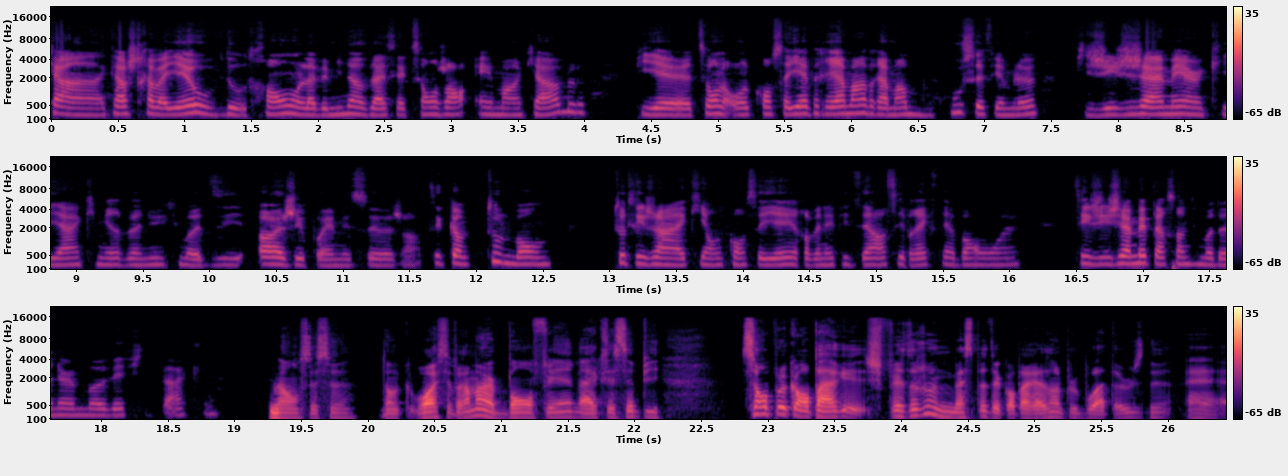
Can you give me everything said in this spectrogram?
quand, quand je travaillais au Vidéotron, on l'avait mis dans la section genre immanquable. Puis, euh, tu sais, on, on le conseillait vraiment, vraiment beaucoup, ce film-là. Puis, j'ai jamais un client qui m'est revenu qui m'a dit Ah, j'ai pas aimé ça. Genre, tu sais, comme tout le monde, tous les gens à qui on le conseillait, ils revenaient et disaient Ah, c'est vrai que c'était bon. hein. J'ai jamais personne qui m'a donné un mauvais feedback. là. Non, c'est ça. Donc, ouais, c'est vraiment un bon film, accessible. Puis, si on peut comparer, je fais toujours une espèce de comparaison un peu boiteuse, là. euh,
